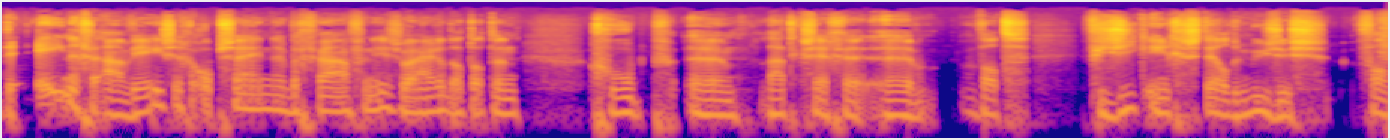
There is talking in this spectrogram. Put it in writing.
de enige aanwezigen op zijn eh, begrafenis waren. Dat dat een groep, eh, laat ik zeggen, wat fysiek ingestelde muzes van,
